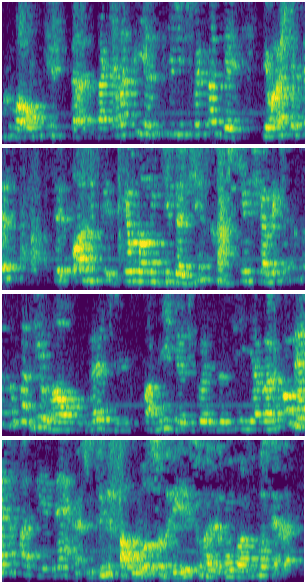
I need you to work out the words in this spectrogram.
do álbum que, da, daquela criança que a gente vai fazer. Eu acho que até você pode ter, ter uma medida disso, de que antigamente as pessoas não faziam álbum, né? De família, de coisas assim, e agora começa a fazer, né? A gente sempre falou sobre isso, mas eu concordo com você. Ela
